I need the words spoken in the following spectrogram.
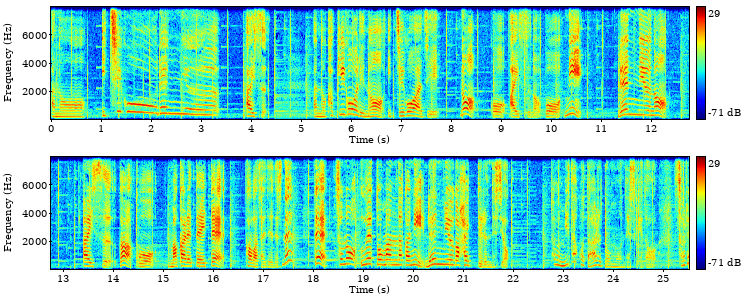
あのいちご練乳アイス。あのかき氷のいちご味のこうアイスの棒に練乳のアイスがこう巻かれていてカバーされてるんですね。でその上と真ん中に練乳が入ってるんですよ。多分見たことあると思うんですけどそれが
